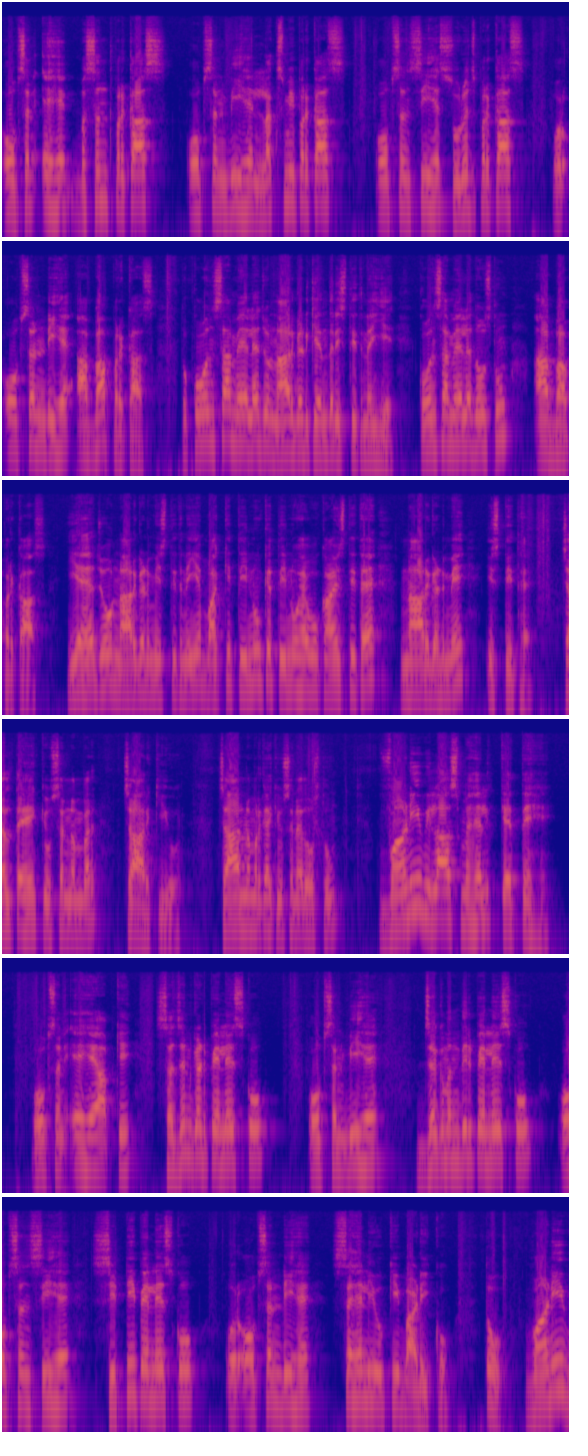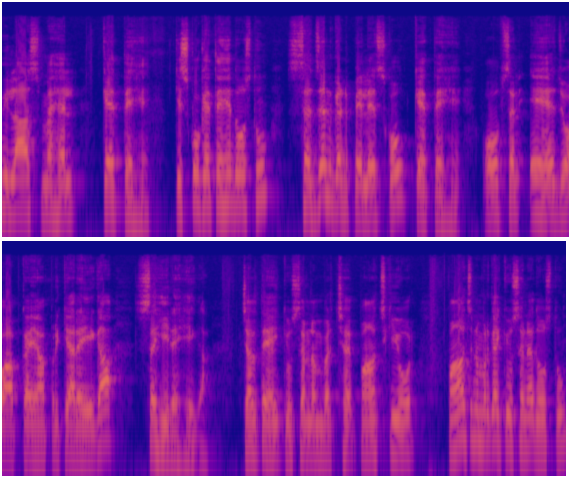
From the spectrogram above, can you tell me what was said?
ऑप्शन ए है बसंत प्रकाश, ऑप्शन बी है लक्ष्मी प्रकाश ऑप्शन सी है सूरज प्रकाश और ऑप्शन डी है आभा प्रकाश। तो कौन सा महल है जो नारगढ़ के अंदर स्थित नहीं है? कौन सा महल है दोस्तों? आभा प्रकाश। यह है जो नारगढ़ में स्थित नहीं है, बाकी तीनों के तीनों है, वो कहाँ स्थित है? नारगढ़ में स्थित है। चलते हैं क्वेश्चन नंबर चार की ओर। चार नंबर का क्वेश्चन है दोस्तों। वाणी विलास महल कहते हैं। ऑप्शन ए है आपके सज्जनगढ़ पैलेस को, ऑप्शन बी है जगमंदिर पैलेस को ऑप्शन सी है सिटी पैलेस को और ऑप्शन डी है सहलियू की बाड़ी को। तो वाणी विलास महल कहते हैं। किसको कहते हैं दोस्तों? सज्जनगढ़ पैलेस को कहते हैं। ऑप्शन ए है जो आपका यहाँ पर क्या रहेगा? सही रहेगा। चलते हैं क्वेश्चन नंबर छ, पाँच की ओर। पाँच नंबर का क्वेश्चन है दोस्तों।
